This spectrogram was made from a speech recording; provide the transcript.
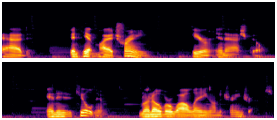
had been hit by a train here in Asheville and it had killed him, run over while laying on the train tracks.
